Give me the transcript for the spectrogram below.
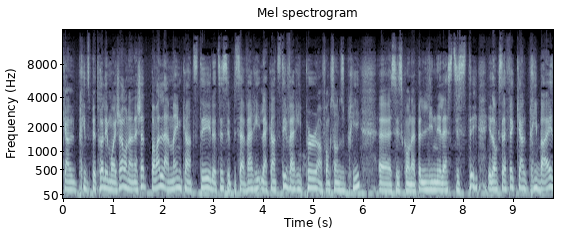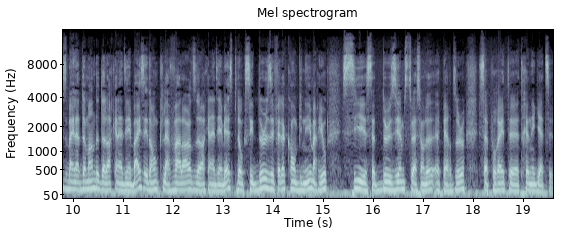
quand le prix du pétrole est moins cher, on en achète pas mal la même quantité. Là, tu sais, c'est- ça varie, la quantité varie peu en fonction du prix. Euh, c'est ce qu'on appelle l'inélasticité. Et donc, ça fait que quand le prix baisse, ben la demande de dollars canadiens baisse et donc la valeur du dollar canadien baisse. Puis donc, ces deux effets-là combinés, Mario, si cette deuxième situation-là euh, perdure, ça pourrait être euh, très négatif.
